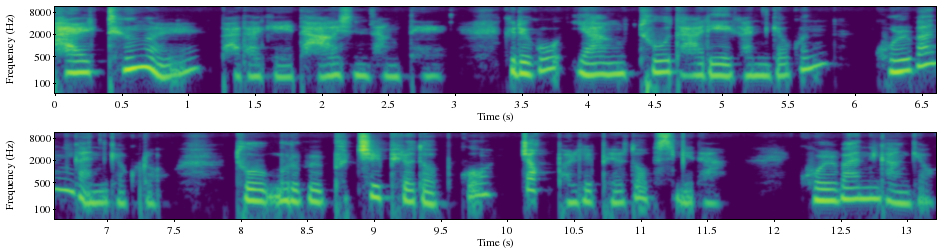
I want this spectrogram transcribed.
발등을 바닥에 닿으신 상태 그리고 양 두 다리의 간격은 골반 간격으로 두 무릎을 붙일 필요도 없고 쩍 벌릴 필요도 없습니다. 골반 간격,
